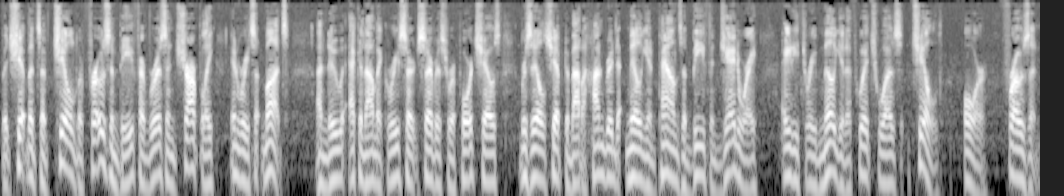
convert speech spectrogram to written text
but shipments of chilled or frozen beef have risen sharply in recent months. A new Economic Research Service report shows Brazil shipped about 100 million pounds of beef in January, 83 million of which was chilled or frozen.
